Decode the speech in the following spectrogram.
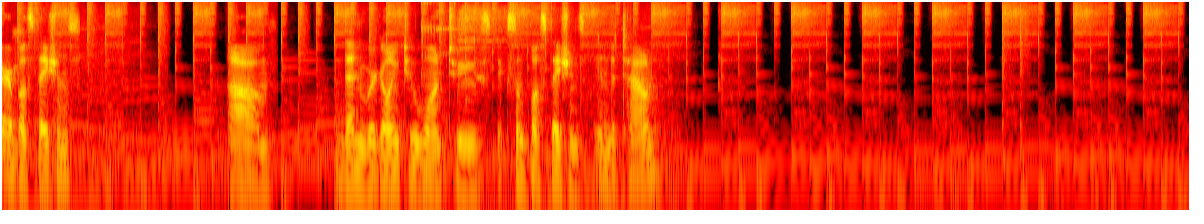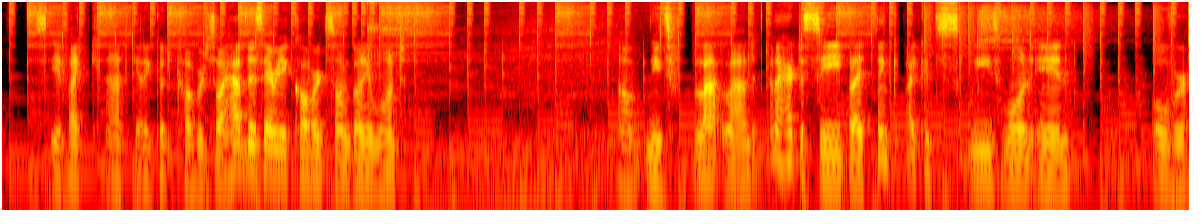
pair of bus stations. Um, then we're going to want to stick some bus stations in the town. See if I can't get a good coverage. So I have this area covered, so I'm going to want... Oh, needs flat land. It's kind of hard to see, but I think I could squeeze one in over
